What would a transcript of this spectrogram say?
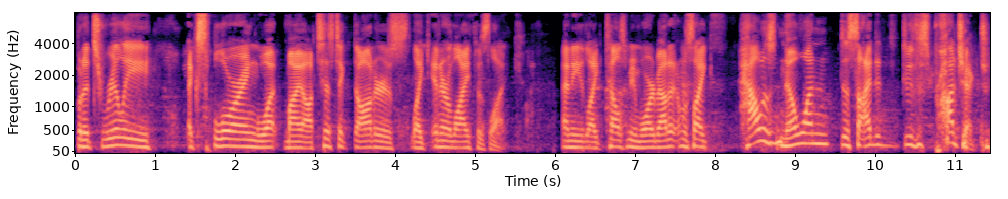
but it's really exploring what my autistic daughter's like inner life is like. And he like tells me more about it. I was like, How has no one decided to do this project?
